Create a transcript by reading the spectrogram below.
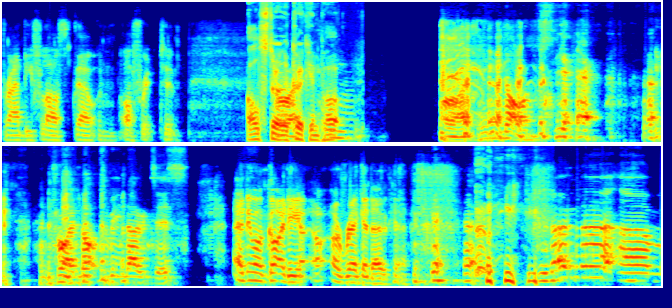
brandy flask out and offer it to him. I'll stir the cooking pot. All right. He nods. Yeah. and try not to be noticed. Anyone got any uh, oregano? Yeah. you know that um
